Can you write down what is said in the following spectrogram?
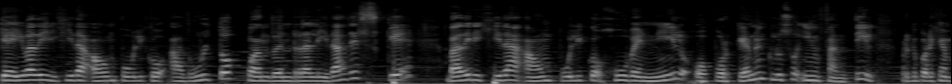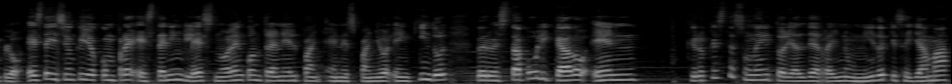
que iba dirigida a un público adulto, cuando en realidad es que va dirigida a un público juvenil o por qué no incluso infantil, porque por ejemplo, esta edición que yo compré está en inglés, no la encontré en, el, en español en Kindle, pero está publicado en creo que esta es una editorial de Reino Unido que se llama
